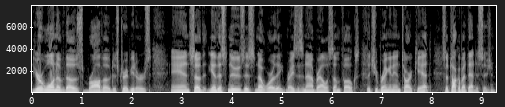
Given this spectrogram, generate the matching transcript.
You're one of those Bravo distributors. And so, you know, this news is noteworthy, raises an eyebrow with some folks that you're bringing in Tarkett. So, talk about that decision.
